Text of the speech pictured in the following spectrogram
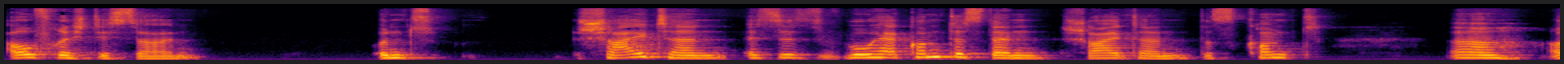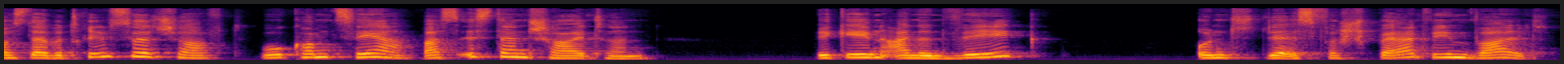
Aufrichtig sein. Und scheitern. Es ist, woher kommt es denn, scheitern? Das kommt äh, aus der Betriebswirtschaft. Wo kommt's her? Was ist denn scheitern? Wir gehen einen Weg und der ist versperrt wie im Wald.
